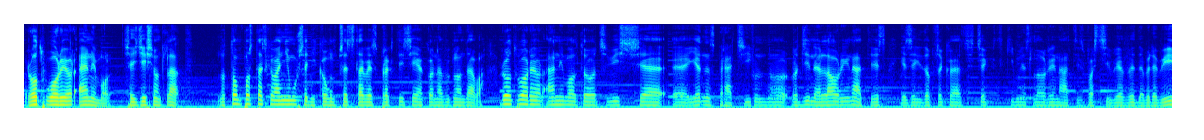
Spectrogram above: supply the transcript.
Road Warrior Animal, 60 lat. No tą postać chyba nie muszę nikomu przedstawiać praktycznie jak ona wyglądała. Road Warrior Animal to oczywiście e, jeden z braci, no, rodziny Laurinatis, jeżeli dobrze kojarzycie kim jest Laurinatis właściwie w WWE,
